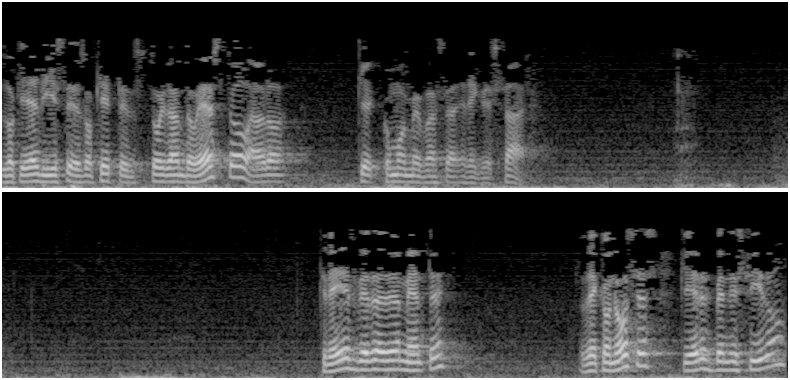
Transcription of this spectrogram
lo que Él dice es, ok, te estoy dando esto, ahora, ¿qué, ¿cómo me vas a regresar? ¿Crees verdaderamente? ¿Reconoces que eres bendecido?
